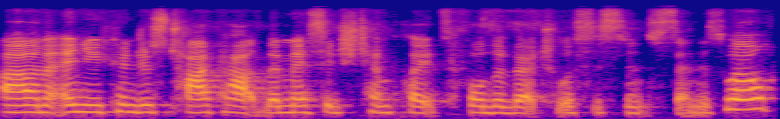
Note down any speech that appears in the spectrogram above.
um, and you can just type out the message templates for the virtual assistant to send as well.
